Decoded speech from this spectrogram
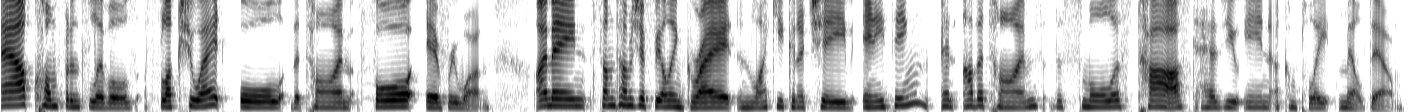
Our confidence levels fluctuate all the time for everyone. I mean, sometimes you're feeling great and like you can achieve anything, and other times the smallest task has you in a complete meltdown.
